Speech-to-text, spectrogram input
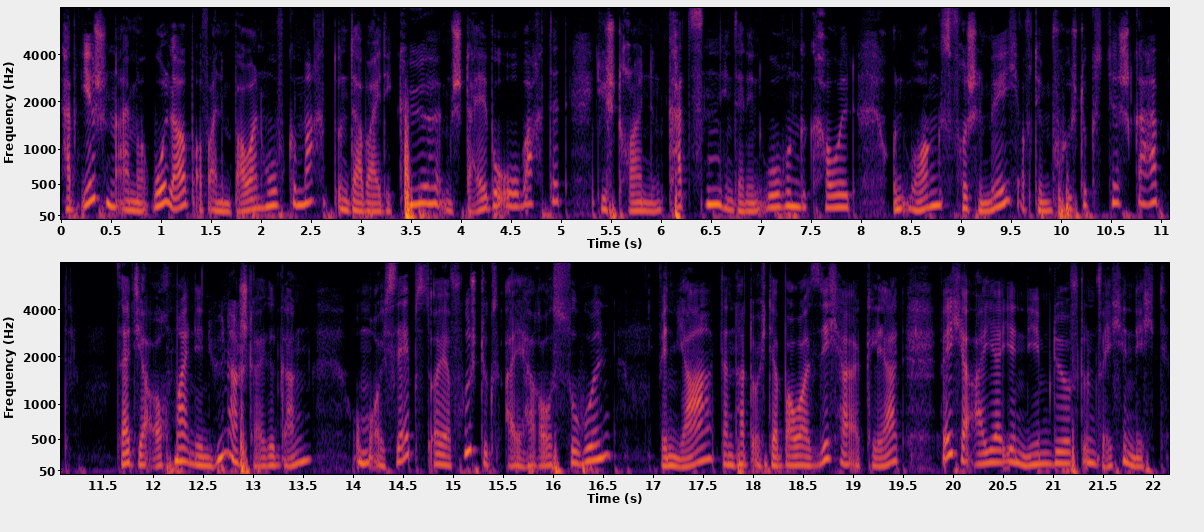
Habt ihr schon einmal Urlaub auf einem Bauernhof gemacht und dabei die Kühe im Stall beobachtet, die streuenden Katzen hinter den Ohren gekrault und morgens frische Milch auf dem Frühstückstisch gehabt? Seid ihr auch mal in den Hühnerstall gegangen, um euch selbst euer Frühstücksei herauszuholen? Wenn ja, dann hat euch der Bauer sicher erklärt, welche Eier ihr nehmen dürft und welche nicht.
